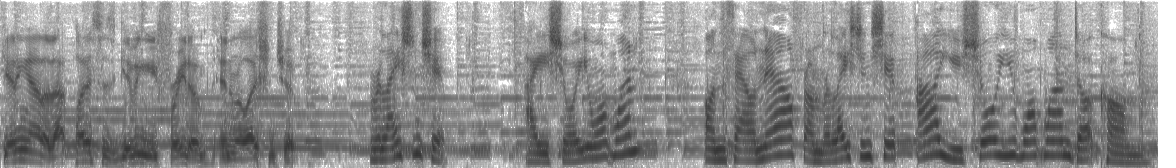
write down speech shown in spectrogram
getting out of that place is giving you freedom in relationship. Relationship. Are you sure you want one? On sale now from Relationship Are You Sure You Want One.com.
